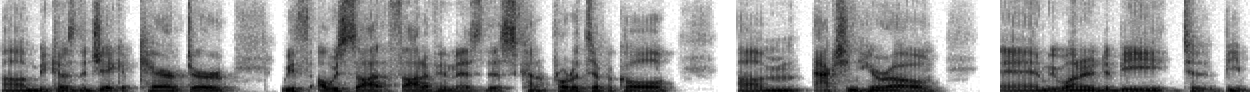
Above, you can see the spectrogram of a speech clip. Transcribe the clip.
Um, because the Jacob character, we always thought thought of him as this kind of prototypical um, action hero, and we wanted him to be to be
